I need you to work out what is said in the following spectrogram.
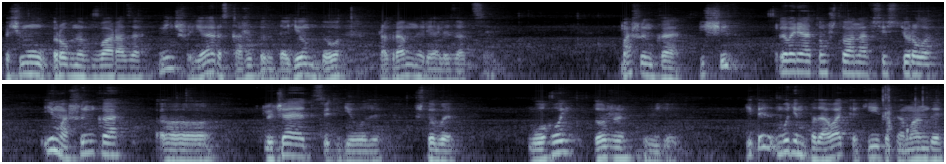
Почему ровно в два раза меньше, я расскажу, когда дойдем до программной реализации. Машинка пищит, говоря о том, что она все стерла, и машинка э, включает светодиоды, чтобы глухой тоже увидел. Теперь будем подавать какие-то команды.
